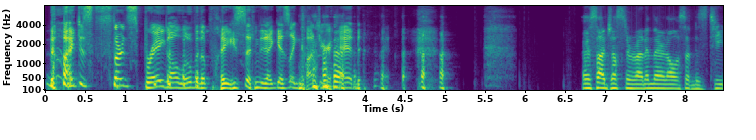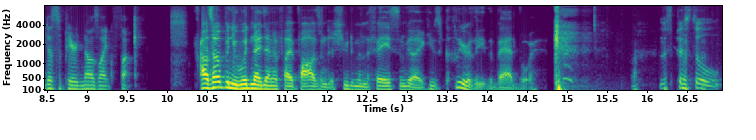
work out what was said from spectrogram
No, I just started spraying all over the place, and I guess I got your head. I saw Justin run in there and all of a sudden his T disappeared and I was like, fuck. I was hoping you wouldn't identify Pause and just shoot him in the face and be like, he was clearly the bad boy. This pistol.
